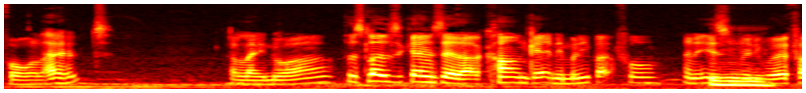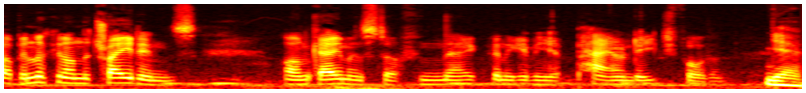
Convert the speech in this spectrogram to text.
Fallout. LA Noire. There's loads of games there that I can't get any money back for, and it isn't really worth. it. I've been looking on the trade-ins on game and stuff, and they're going to give me a pound each for them. Yeah.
